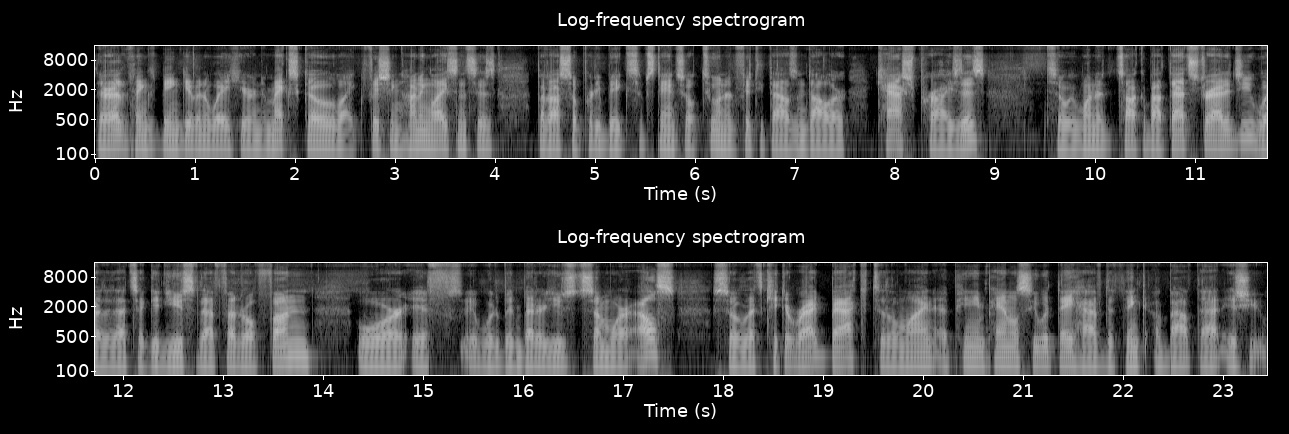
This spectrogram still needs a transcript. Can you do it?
There are other things being given away here in New Mexico, like fishing, hunting licenses, but also pretty big, substantial $250,000 cash prizes. So we wanted to talk about that strategy, whether that's a good use of that federal fund or if it would have been better used somewhere else. So let's kick it right back to the line opinion panel, see what they have to think about that issue.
